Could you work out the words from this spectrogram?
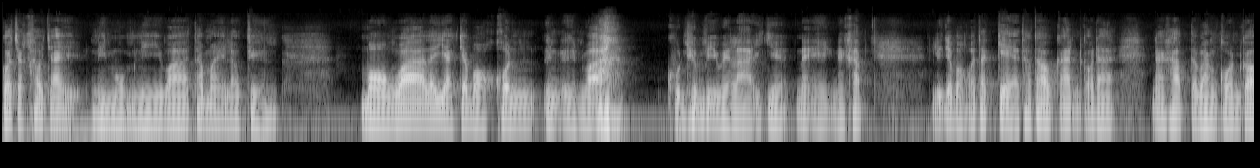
ก็จะเข้าใจในมุมนี้ว่าทำไมเราถึงมองว่าและอยากจะบอกคนอื่นๆว่า คุณยังมีเวลาอีกเยอะนั่นเองนะครับ หรือจะบอกว่าถ้าแก่เท่า ๆกันก็ได้นะครับ แต่บางคนก็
